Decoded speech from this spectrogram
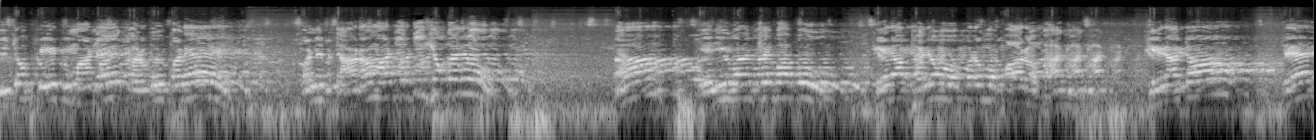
એ તો પેટ માટે કરવું પડે. અને તારા માટે તે શું કર્યું? એની વાત છે બાપુ. ખેરા ફર્યો પરમ પાર ભાગ. ખેરા તો ટ્રેન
